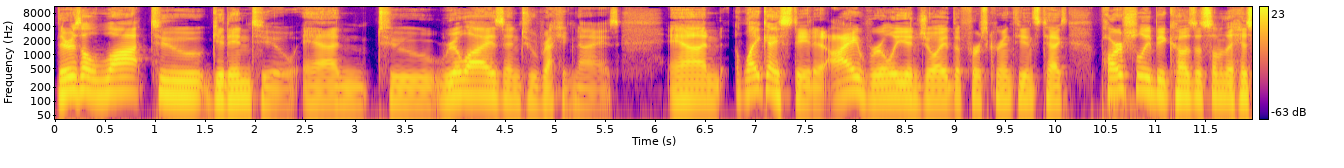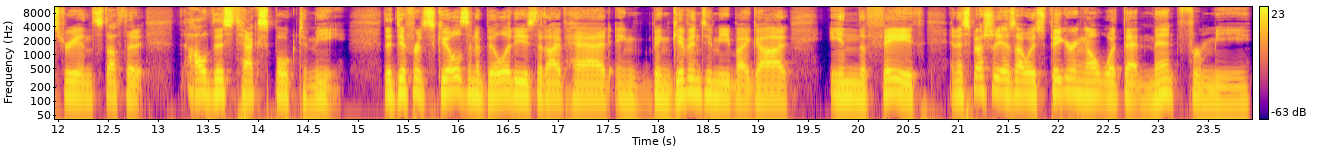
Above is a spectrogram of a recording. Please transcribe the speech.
there's a lot to get into and to realize and to recognize. And like I stated, I really enjoyed the First Corinthians text, partially because of some of the history and stuff that how this text spoke to me, the different skills and abilities that I've had and been given to me by God in the faith, and especially as I was figuring out what that meant for me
